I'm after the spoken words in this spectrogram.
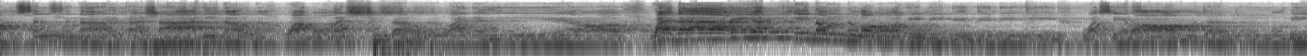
আরসালনাকা শাহিদাও ওয়া মুবাশশিরাও ওয়া নাযীরা ওয়া বিইذনিহি ওয়া সিরাজান মুনীরা।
